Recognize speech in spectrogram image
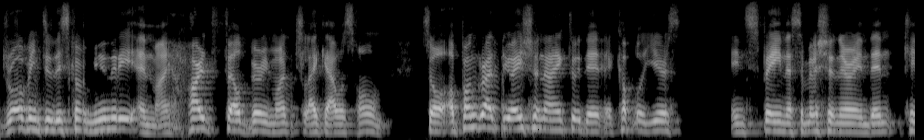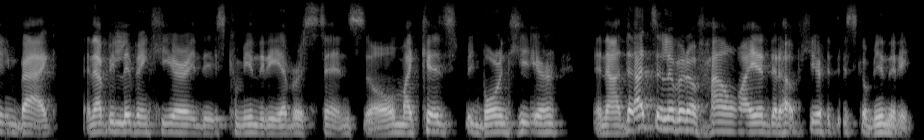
Drove into this community and my heart felt very much like I was home. So upon graduation, I actually did a couple of years in Spain as a missionary and then came back. And I've been living here in this community ever since. So all my kids been born here And uh, that's a little bit of how I ended up here in this community.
